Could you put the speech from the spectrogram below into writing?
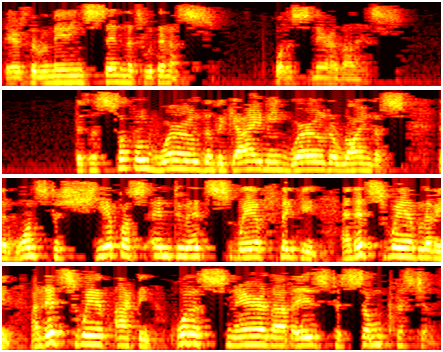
There's the remaining sin that's within us. What a snare that is. There's the subtle world, the beguiling world around us that wants to shape us into its way of thinking and its way of living and its way of acting. What a snare that is to some Christians.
